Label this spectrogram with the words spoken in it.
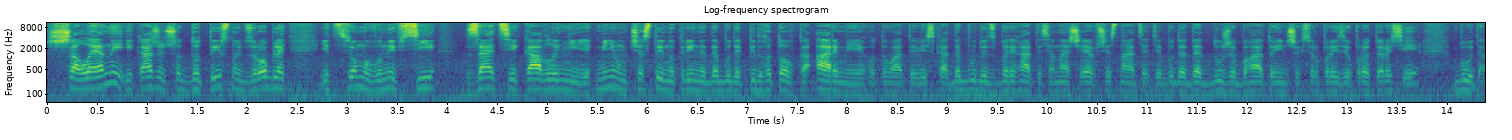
шалений і кажуть, що дотиснуть, зроблять, і цьому вони всі зацікавлені. Як мінімум, частину країни, де буде підготовка армії, готувати війська, де будуть зберігатися наші F-16, і буде де дуже багато інших сюрпризів проти Росії. Буде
